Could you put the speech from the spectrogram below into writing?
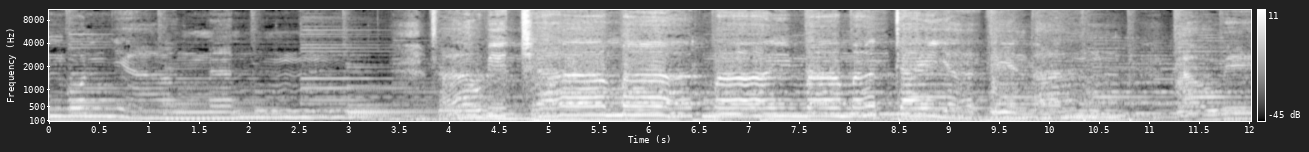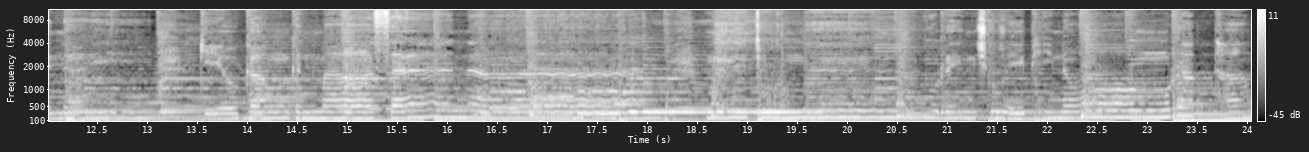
นวนอย่างนั้นชาวิชามากมายมามัดใจอยากเปลี่ยนพันเล่าเวไนยเกี่ยวกรรมกันมาแสนนานมือจูงมือเร่งช่วยพี่น้องรับธรรม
